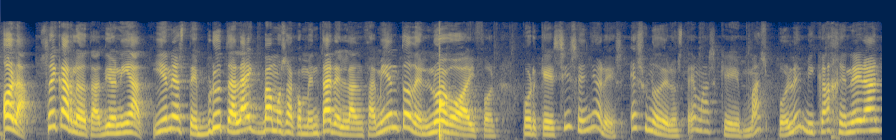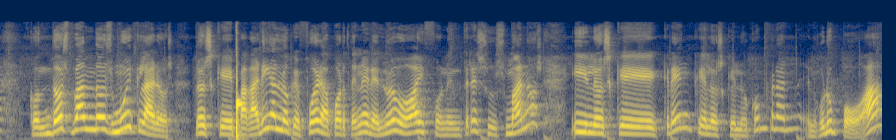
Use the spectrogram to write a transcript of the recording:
Hola, soy Carlota Dioniad y en este Brutal Like vamos a comentar el lanzamiento del nuevo iPhone. Porque sí, señores, es uno de los temas que más polémica generan con dos bandos muy claros. Los que pagarían lo que fuera por tener el nuevo iPhone entre sus manos y los que creen que los que lo compran, el grupo A,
